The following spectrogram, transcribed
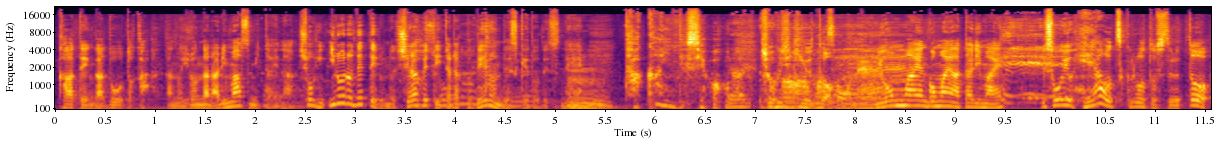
カーテンがどうとかあのいろんなのありますみたいな商品いろいろ出てるので調べていただくと出るんですけどですね、うん高いんですよ。正直言うと、まあね。4万円5万円当たり前、でそういう部屋を作ろうとすると、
